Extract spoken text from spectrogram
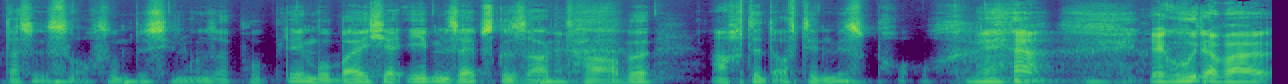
Das ist auch so ein bisschen unser Problem. Wobei ich ja eben selbst gesagt ja. habe, achtet auf den Missbrauch. Ja, ja gut, aber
